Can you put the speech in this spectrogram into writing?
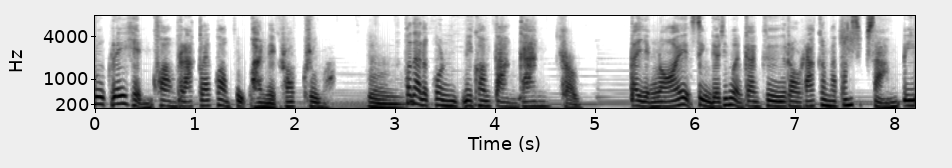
ลูกๆ ได้เห็นความรักและความผูกพันในครอบครัวอืมเพราะแต่ละคนมีความต่างกันครับ แต่อย่างน้อยสิ่งเดียวที่เหมือนกันคือเรารักกันมาตั้ง 13 ปี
